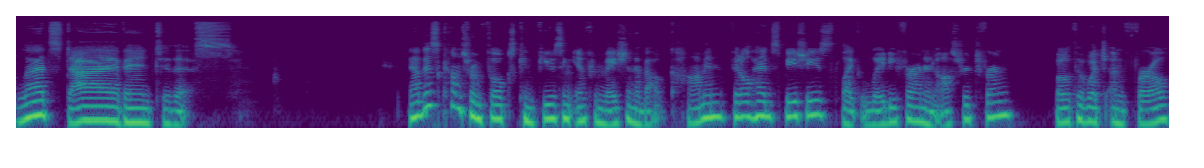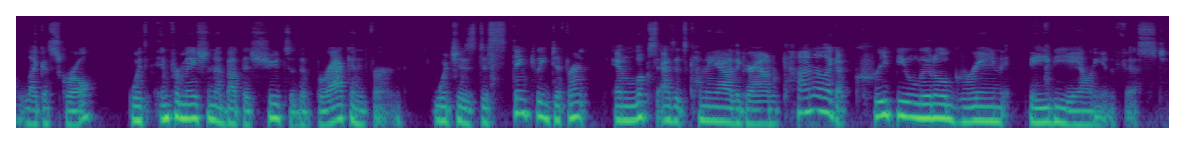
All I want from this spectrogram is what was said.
let's dive into this. Now, this comes from folks confusing information about common fiddlehead species like lady fern and ostrich fern, both of which unfurl like a scroll, with information about the shoots of the bracken fern, which is distinctly different and looks as it's coming out of the ground kind of like a creepy little green baby alien fist.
